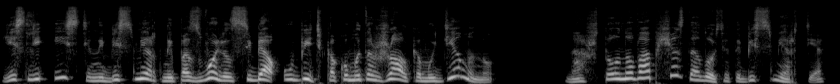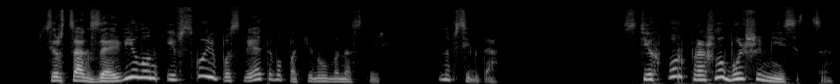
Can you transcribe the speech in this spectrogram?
Если истинный бессмертный позволил себя убить какому-то жалкому демону, на что оно вообще сдалось, это бессмертие? В сердцах заявил он и вскоре после этого покинул монастырь. Навсегда. С тех пор прошло больше месяца.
